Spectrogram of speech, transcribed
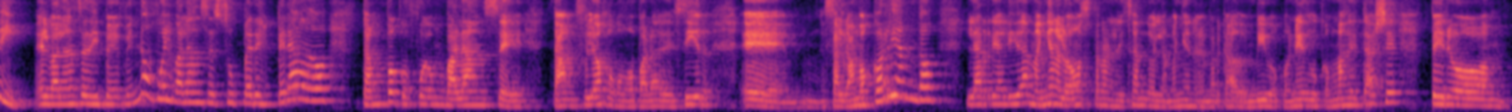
ni el balance de IPF, no fue el balance súper esperado, tampoco fue un balance tan flojo como para decir eh, salgamos corriendo. La realidad, mañana lo vamos a estar analizando en la mañana del mercado en vivo con Edu con más detalle, pero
